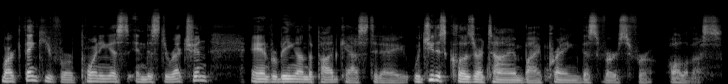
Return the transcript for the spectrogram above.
Mark, thank you for pointing us in this direction and for being on the podcast today. Would you just close our time by praying this verse for all of us?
